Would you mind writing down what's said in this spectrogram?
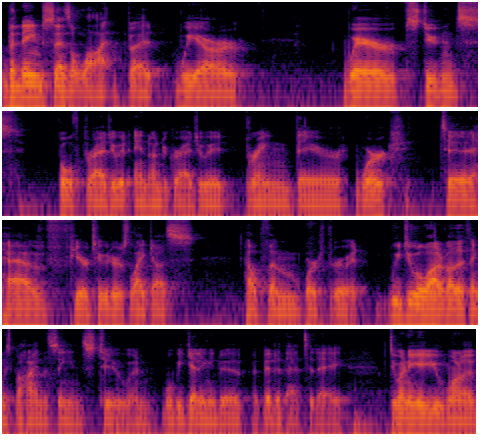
the name says a lot, but we are where students, both graduate and undergraduate, bring their work to have peer tutors like us help them work through it. We do a lot of other things behind the scenes too, and we'll be getting into a bit of that today. Do any of you want to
